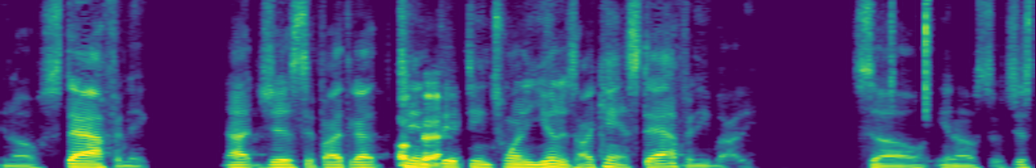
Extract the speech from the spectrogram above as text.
You know, staffing it, not just if I got 10, Okay. 15, 20 units, I can't staff anybody. So, you know, so just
